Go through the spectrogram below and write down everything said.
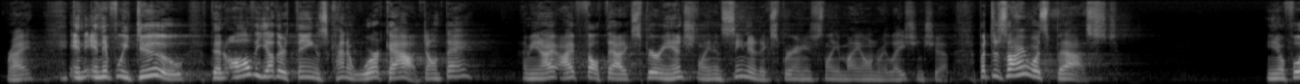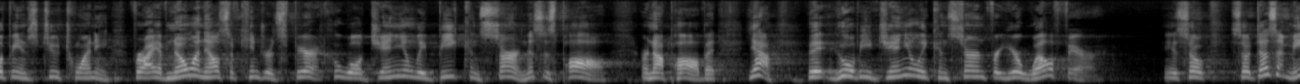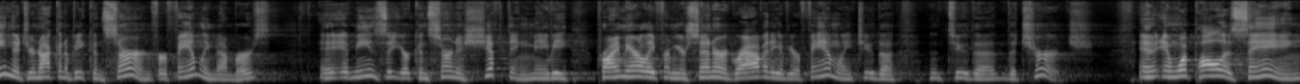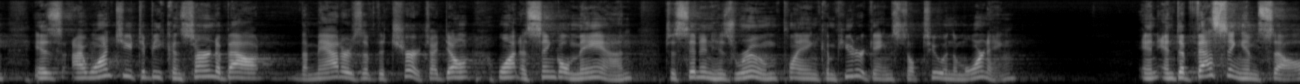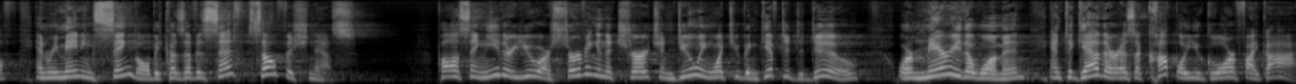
right? And, and if we do, then all the other things kind of work out, don't they? I mean, I, I felt that experientially and seen it experientially in my own relationship. But desire what's best. You know, Philippians 2:20, for I have no one else of kindred spirit who will genuinely be concerned. This is Paul, or not Paul, but yeah, who will be genuinely concerned for your welfare. So, so it doesn't mean that you're not going to be concerned for family members. It means that your concern is shifting, maybe primarily from your center of gravity of your family to the, to the, the church. And, and what Paul is saying is, I want you to be concerned about the matters of the church. I don't want a single man to sit in his room playing computer games till two in the morning and, and divesting himself and remaining single because of his selfishness. Paul is saying either you are serving in the church and doing what you've been gifted to do, or marry the woman, and together as a couple, you glorify God.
